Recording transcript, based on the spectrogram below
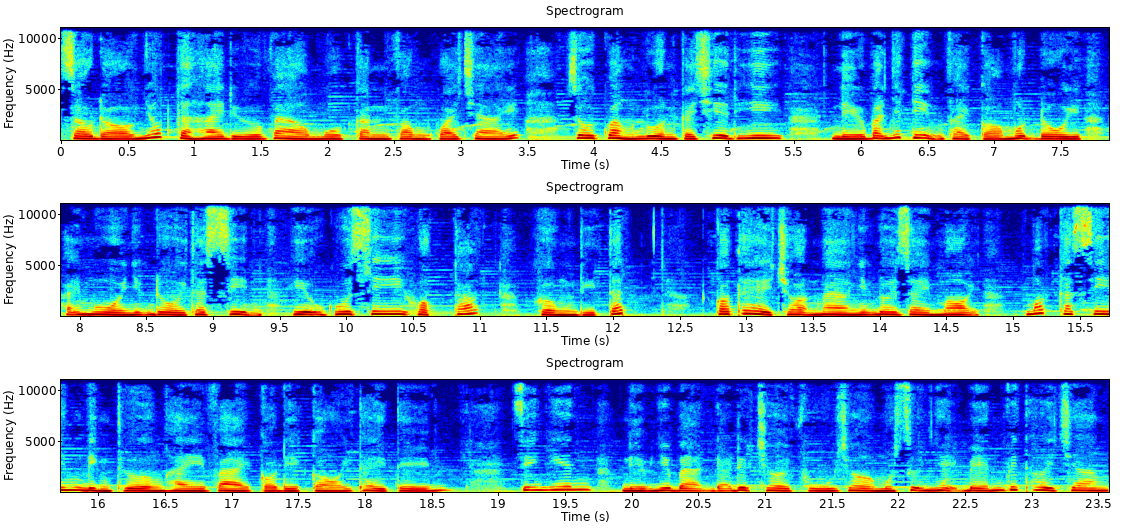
sau đó nhốt cả hai đứa vào một căn phòng khóa trái, rồi quẳng luôn cái chia đi. Nếu bạn nhất định phải có một đôi, hãy mua những đôi thật xịn, hiệu Gucci hoặc Tod, không đi tất. có thể chọn mang những đôi giày mọi, moccasin bình thường hay vải có đế cói thay thế. Dĩ nhiên, nếu như bạn đã được trời phú cho một sự nhạy bén với thời trang,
